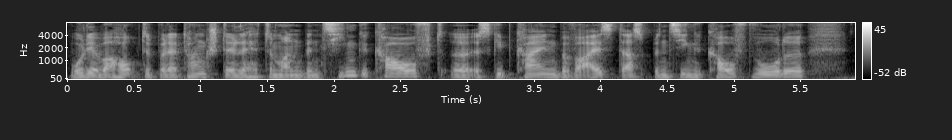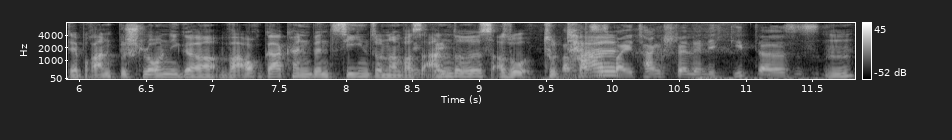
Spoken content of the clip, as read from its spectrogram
wo dir behauptet, bei der Tankstelle hätte man Benzin gekauft. Äh, es gibt keinen Beweis, dass Benzin gekauft wurde. Der Brandbeschleuniger war auch gar kein Benzin, sondern was anderes. Also total. Was es bei der Tankstelle nicht gibt, also das ist. Mhm.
